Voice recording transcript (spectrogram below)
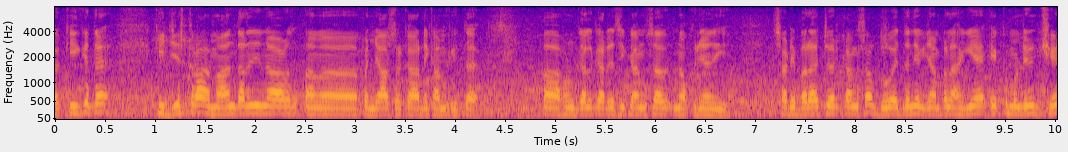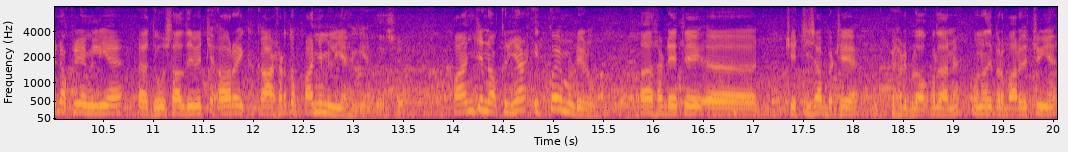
ਹਕੀਕਤ ਹੈ ਕਿ ਜਿਸ ਤਰ੍ਹਾਂ ਇਮਾਨਦਾਰੀ ਨਾਲ ਪੰਜਾਬ ਸਰਕਾਰ ਨੇ ਕੰਮ ਕੀਤਾ ਹੁਣ ਗੱਲ ਕਰ ਰਹੇ ਸੀ ਕੰਗ ਸਾਹਿਬ ਨੌਕਰੀਆਂ ਦੀ। ਸਾਡੇ ਬਲਾਚੌਰ ਕੰਗ ਸਾਹਿਬ ਦੋ ਇਦਾਂ ਦੀਆਂ ਐਗਜ਼ਾਮਪਲਾਂ ਹੈਗੀਆਂ। ਇੱਕ ਮੁੰਡੇ ਨੂੰ 6 ਨੌਕਰੀਆਂ ਮਿਲੀਆਂ 2 ਸਾਲ ਦੇ ਵਿੱਚ ਔਰ ਇੱਕ ਕਾਸ਼ੜ ਤੋਂ 5 ਮਿਲੀਆਂ ਹੈਗੀਆਂ। ਪੰਜ ਨੌਕਰੀਆਂ ਇੱਕੋ ਹੀ ਮੁੰਡੇ ਨੂੰ। ਸਾਡੇ ਇੱਥੇ ਚੇਚੀ ਸਾਹਿਬ ਬੈਠੇ ਆ ਸਾਡੇ ਬਲਾਕ ਪ੍ਰਧਾਨ ਹੈ ਉਹਨਾਂ ਦੇ ਪਰਿਵਾਰ ਵਿੱਚੋਂ ਹੀ ਹੈ।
